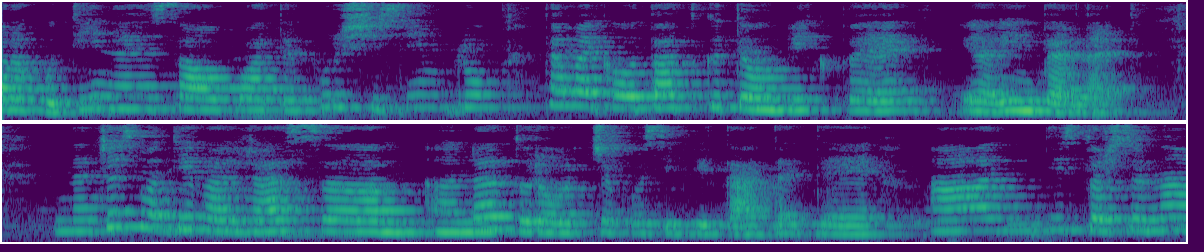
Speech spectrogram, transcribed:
oră cu tine sau poate pur și simplu te-a mai căutat câte un pic pe internet. Din acest motiv aș vrea să înlătur orice posibilitate de a distorsiona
